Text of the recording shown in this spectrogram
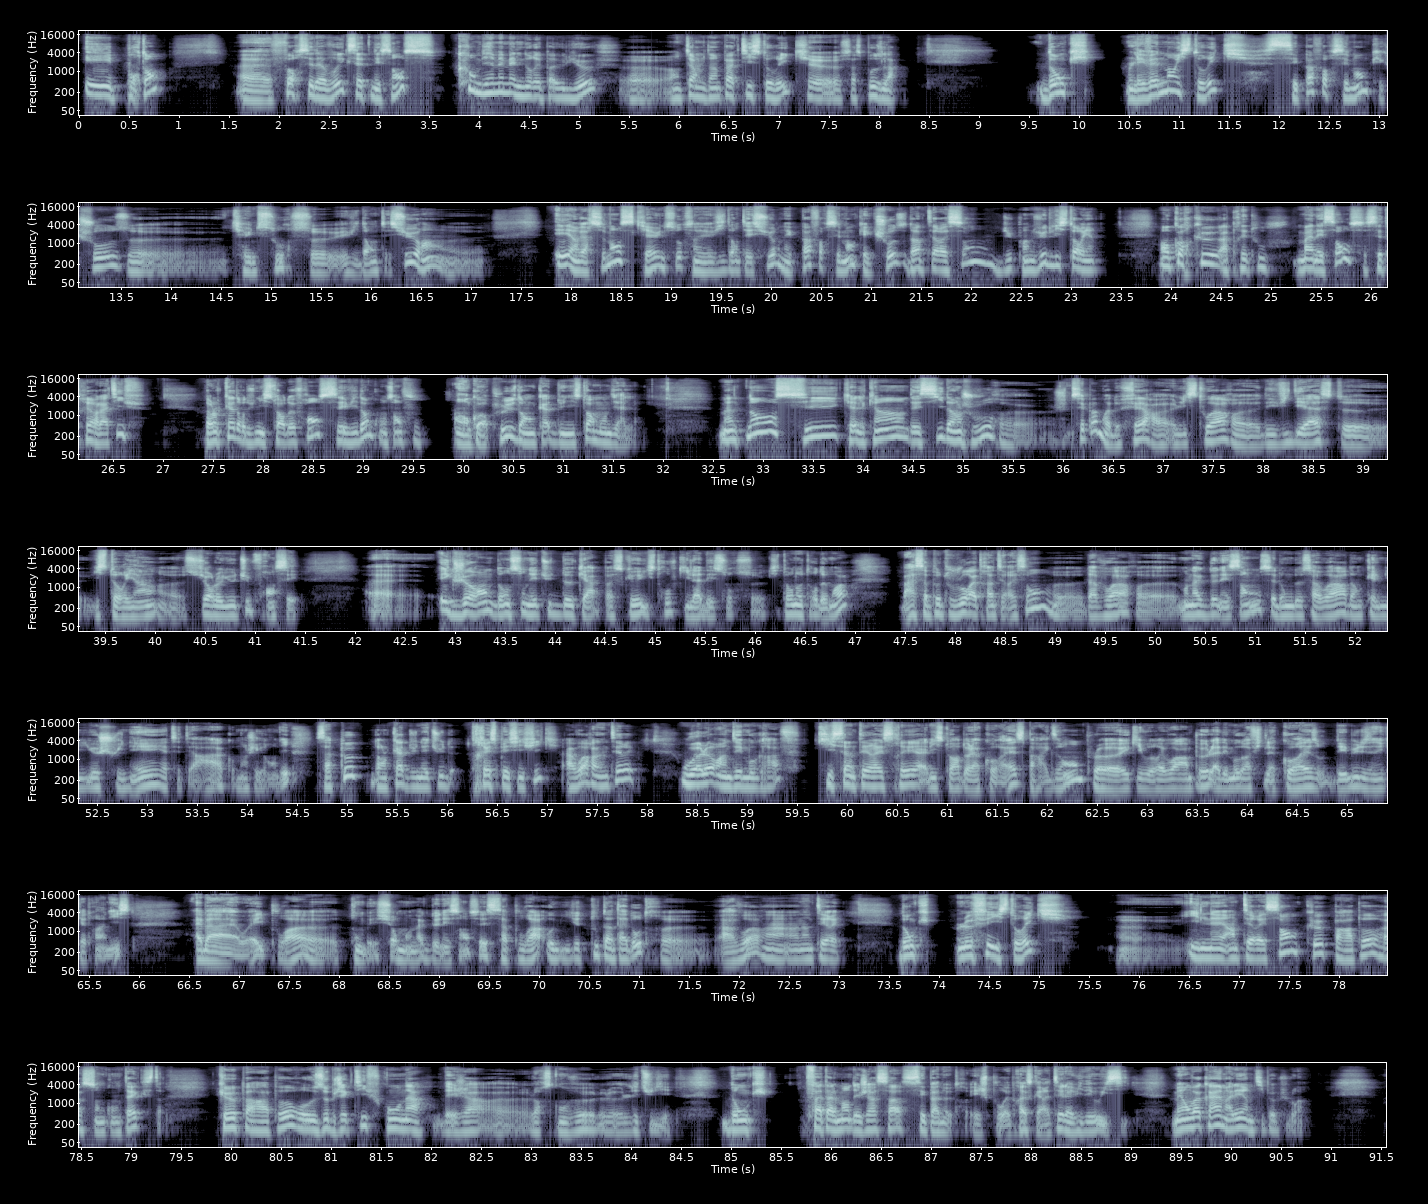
et pourtant, force est d'avouer que cette naissance, quand bien même elle n'aurait pas eu lieu, en termes d'impact historique, ça se pose là. Donc, L'événement historique, c'est pas forcément quelque chose euh, qui a une source euh, évidente et sûre, hein, euh. et inversement, ce qui a une source évidente et sûre n'est pas forcément quelque chose d'intéressant du point de vue de l'historien. Encore que, après tout, ma naissance, c'est très relatif. Dans le cadre d'une histoire de France, c'est évident qu'on s'en fout. Encore plus dans le cadre d'une histoire mondiale. Maintenant, si quelqu'un décide un jour, euh, je ne sais pas moi, de faire euh, l'histoire euh, des vidéastes historiens sur le YouTube français, et que je rentre dans son étude de cas, parce qu'il se trouve qu'il a des sources qui tournent autour de moi, bah ça peut toujours être intéressant d'avoir mon acte de naissance, et donc de savoir dans quel milieu je suis né, etc., comment j'ai grandi, ça peut, dans le cadre d'une étude très spécifique, avoir un intérêt. Ou alors un démographe, qui s'intéresserait à l'histoire de la Corrèze, par exemple, euh, et qui voudrait voir un peu la démographie de la Corrèze au début des années 90, eh ben ouais, il pourra euh, tomber sur mon acte de naissance, et ça pourra, au milieu de tout un tas d'autres, euh, avoir un, intérêt. Donc, le fait historique, il n'est intéressant que par rapport à son contexte, que par rapport aux objectifs qu'on a déjà lorsqu'on veut l'étudier. Donc, Fatalement déjà ça, c'est pas neutre, et je pourrais presque arrêter la vidéo ici. Mais on va quand même aller un petit peu plus loin.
